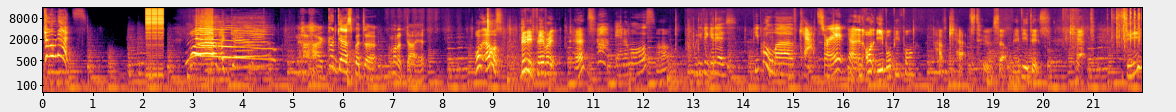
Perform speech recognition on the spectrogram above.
Donuts. What again? Ah, good guess, but uh, I'm on a diet. What else? Maybe favorite pets? Animals. Uh huh. What do you think it is? People love cats, right? Yeah, and all the evil people have cats too, so maybe it is cat. C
